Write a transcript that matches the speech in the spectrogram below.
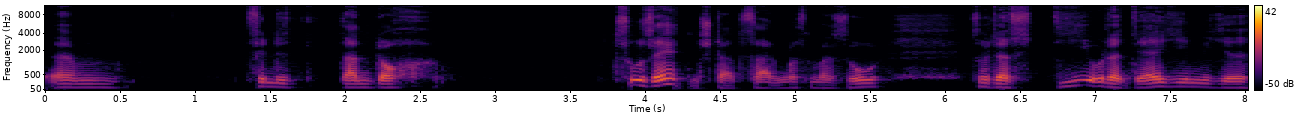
ähm, findet dann doch zu selten statt, sagen wir es mal so, so dass die oder derjenige,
